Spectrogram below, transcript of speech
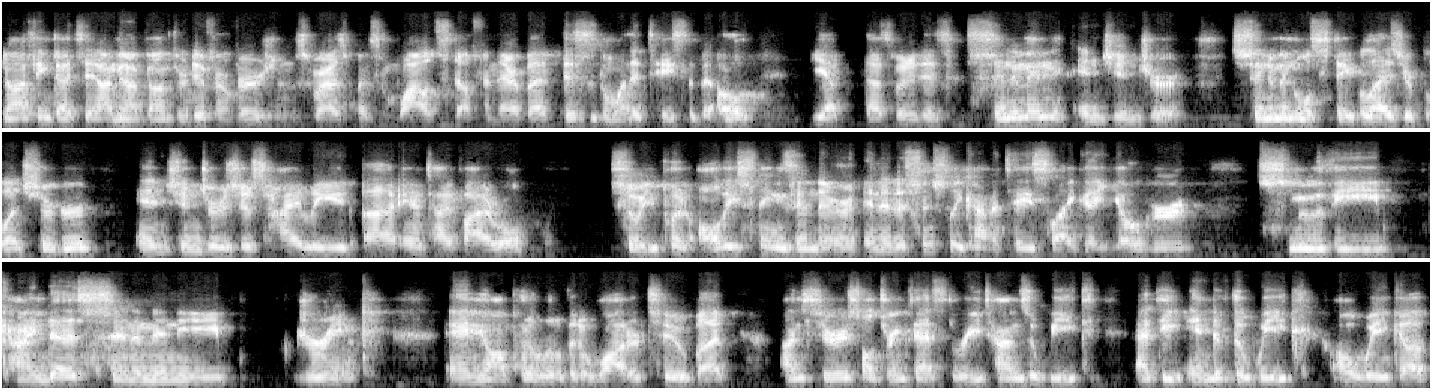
No, I think that's it. I mean, I've gone through different versions where I was putting some wild stuff in there, but this is the one that tastes a bit. Oh, yep, that's what it is. Cinnamon and ginger. Cinnamon will stabilize your blood sugar, and ginger is just highly uh, antiviral. So you put all these things in there, and it essentially kind of tastes like a yogurt smoothie, kind of cinnamony drink. And you know, I'll put a little bit of water too. But I'm serious. I'll drink that three times a week. At the end of the week, I'll wake up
